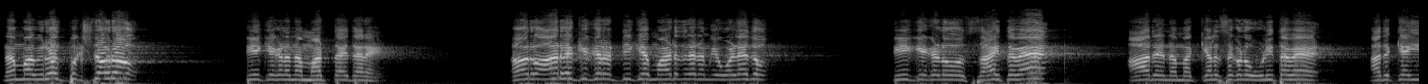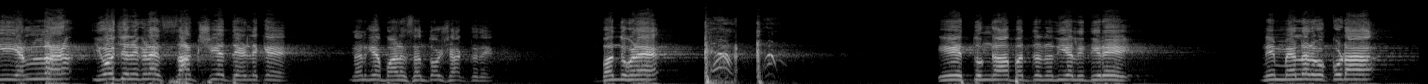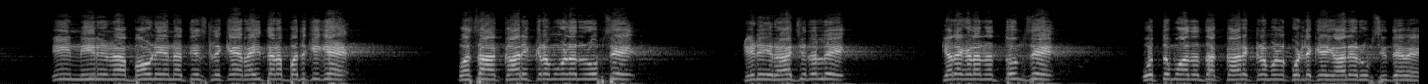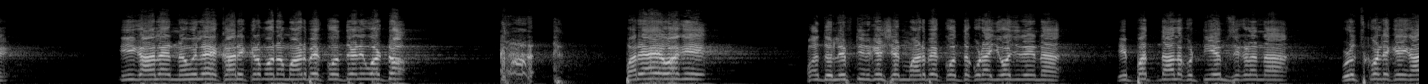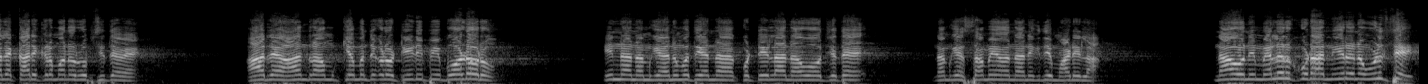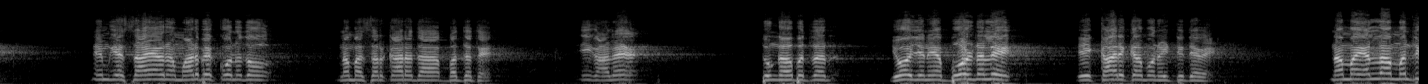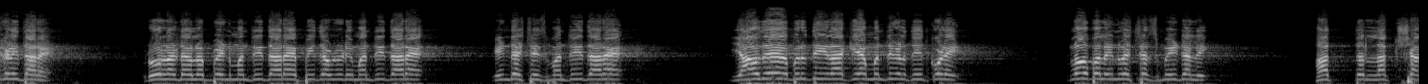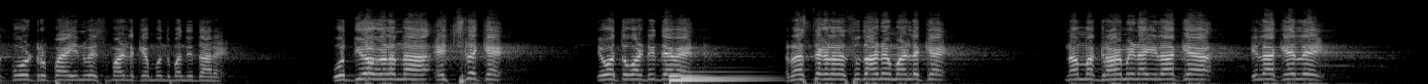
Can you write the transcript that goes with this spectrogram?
ನಮ್ಮ ವಿರೋಧ ಪಕ್ಷದವರು ಟೀಕೆಗಳನ್ನ ಮಾಡ್ತಾ ಇದ್ದಾರೆ. ಅವರು ಆರೋಗ್ಯಕರ ಟೀಕೆ ಮಾಡಿದ್ರೆ ನಮಗೆ ಒಳ್ಳೇದು. ಟೀಕೆಗಳು ಸಾಯ್ತವೆ. ಆದ್ರೆ ನಮ್ಮ ಕೆಲಸಗಳು ಉಳಿತವೆ. ಅದಕ್ಕೆ ಈ ಎಲ್ಲ ಯೋಜನೆಗಳೇ ಸಾಕ್ಷಿ ಅಂತ ಹೇಳಲಿಕ್ಕೆ ನನಗೆ ಬಹಳ ಸಂತೋಷ ಆಗ್ತದೆ. ಬಂಧುಗಳೇ, ಈ ತುಂಗಾಭದ್ರ ನದಿಯಲ್ಲಿದ್ದೀರಿ. ನಿಮ್ಮೆಲ್ಲರಿಗೂ ಕೂಡ ಈ ನೀರಿನ ಬವಣೆಯನ್ನು ತೀರಿಸಲಿಕ್ಕೆ ರೈತರ ಬದುಕಿಗೆ ಹೊಸ ಕಾರ್ಯಕ್ರಮಗಳನ್ನು ರೂಪಿಸಿ, ಇಡೀ ರಾಜ್ಯದಲ್ಲಿ ಕೆರೆಗಳನ್ನು ತುಂಬಿಸಿ ಉತ್ತಮವಾದಂತಹ ಕಾರ್ಯಕ್ರಮಗಳನ್ನು ಕೊಡ್ಲಿಕ್ಕೆ ಈಗಾಗಲೇ ರೂಪಿಸಿದ್ದೇವೆ. ಈಗಾಗಲೇ ನವಿಲೆ ಕಾರ್ಯಕ್ರಮವನ್ನು ಮಾಡಬೇಕು ಅಂತೇಳಿ ಒಟ್ಟು ಪರ್ಯಾಯವಾಗಿ ಒಂದು ಲಿಫ್ಟ್ ಇರಿಗೇಷನ್ ಮಾಡಬೇಕು ಅಂತ ಕೂಡ ಯೋಜನೆಯನ್ನ ಇಪ್ಪತ್ನಾಲ್ಕು ಟಿ ಎಂ ಸಿಗಳನ್ನ ಉಳಿಸ್ಕೊಳ್ಳಿಕ್ಕೆ ಈಗಾಗಲೇ ಕಾರ್ಯಕ್ರಮವನ್ನು ರೂಪಿಸಿದ್ದೇವೆ. ಆದರೆ ಆಂಧ್ರ ಮುಖ್ಯಮಂತ್ರಿಗಳು, ಟಿ ಡಿ ಪಿ ಬೋರ್ಡ್ ಅವರು ಇನ್ನ ನಮಗೆ ಅನುಮತಿಯನ್ನ ಕೊಟ್ಟಿಲ್ಲ. ನಾವು ಅವ್ರ ಜೊತೆ ನಮಗೆ ಸಮಯವನ್ನು ನಿಗದಿ ಮಾಡಿಲ್ಲ. ನಾವು ನಿಮ್ಮೆಲ್ಲರೂ ಕೂಡ ನೀರನ್ನು ಉಳಿಸಿ ನಿಮಗೆ ಸಹಾಯವನ್ನು ಮಾಡಬೇಕು ಅನ್ನೋದು ನಮ್ಮ ಸರ್ಕಾರದ ಬದ್ಧತೆ. ಈಗಾಗಲೇ ತುಂಗಭದ್ರ ಯೋಜನೆಯ ಬೋರ್ಡ್ನಲ್ಲಿ ಈ ಕಾರ್ಯಕ್ರಮವನ್ನು ಇಟ್ಟಿದ್ದೇವೆ. ನಮ್ಮ ಎಲ್ಲ ಮಂತ್ರಿಗಳಿದ್ದಾರೆ. ರೂರಲ್ ಡೆವಲಪ್ಮೆಂಟ್ ಮಂತ್ರಿ ಇದ್ದಾರೆ, ಪಿ ಡಬ್ಲ್ಯೂ ಡಿ ಮಂತ್ರಿ ಇದ್ದಾರೆ, ಇಂಡಸ್ಟ್ರೀಸ್ ಮಂತ್ರಿ ಇದ್ದಾರೆ. ಯಾವುದೇ ಅಭಿವೃದ್ಧಿ ಇಲಾಖೆಯ ಮಂತ್ರಿಗಳು ತೆಗೆದುಕೊಳ್ಳಿ ಗ್ಲೋಬಲ್ ಇನ್ವೆಸ್ಟರ್ಸ್ ಮೀಟಲ್ಲಿ ಹತ್ತು ಲಕ್ಷ ಕೋಟಿ ರೂಪಾಯಿ ಇನ್ವೆಸ್ಟ್ ಮಾಡಲಿಕ್ಕೆ ಮುಂದೆ ಬಂದಿದ್ದಾರೆ. ಉದ್ಯೋಗಗಳನ್ನ ಹೆಚ್ಚಲಿಕ್ಕೆ ಇವತ್ತು ಹೊರಟಿದ್ದೇವೆ. ರಸ್ತೆಗಳನ್ನು ಸುಧಾರಣೆ ಮಾಡಲಿಕ್ಕೆ ನಮ್ಮ ಗ್ರಾಮೀಣ ಇಲಾಖೆಯ ಇಲಾಖೆಯಲ್ಲಿ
